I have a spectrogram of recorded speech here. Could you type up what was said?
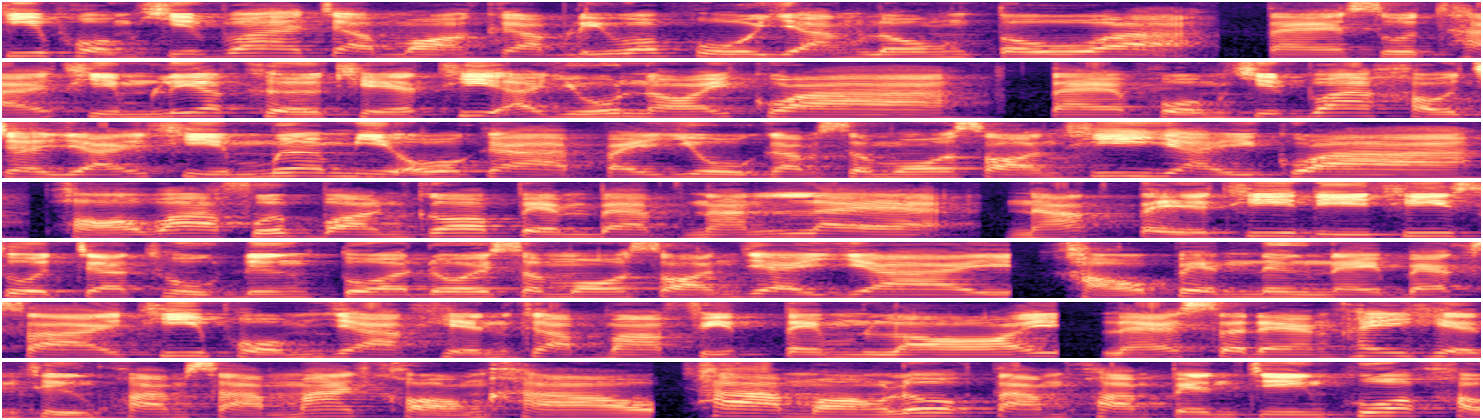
ที่ผมคิดว่าจะเหมาะกับลิเวอร์พูลอย่างลงตัว แต่สุดท้ายทีมเรียกเคอร์เคสที่อายุน้อยกว่า แต่ผมคิดว่าเขาจะย้ายทีมเมื่อมีโอกาสไปอยู่กับสโมสรที่ใหญ่กว่า เพราะว่าฟุตบอลก็เป็นแบบนั้นแหละ นักเตะที่ดีที่สุดจะถูกดึงตัวโดยสโมสรใหญ่ๆ เขาเป็นหนึ่งในแบ็กซ้ายที่ผมอยากเห็นกลับมาฟิตเต็มร้อย และแสดงให้เห็นถึงความสามารถของเขา ถ้ามองโลกตามความเป็นจริง พวกเขา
